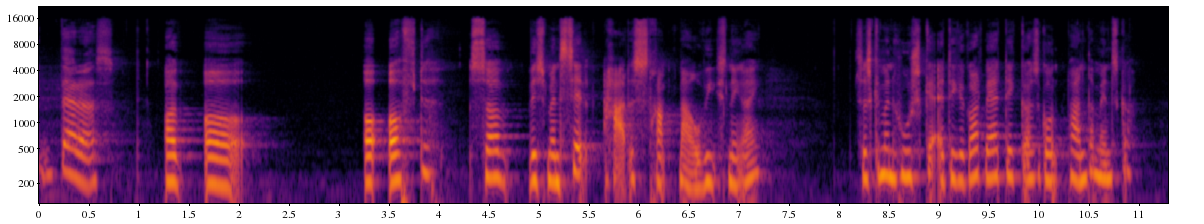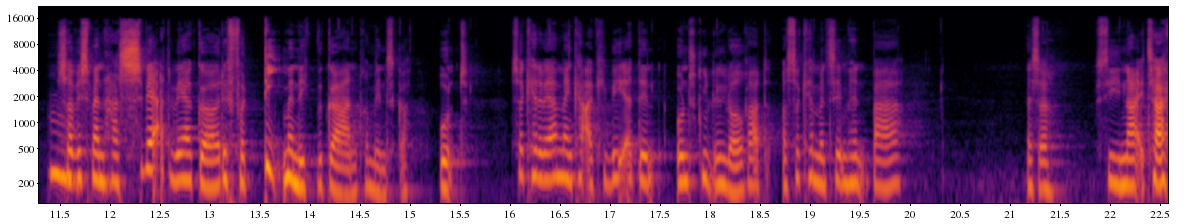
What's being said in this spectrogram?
Det er det også. Og, og, og ofte, så hvis man selv har det stramt med afvisninger, ikke, så skal man huske, at det kan godt være, at det ikke gør så ondt på andre mennesker. Mm. Så hvis man har svært ved at gøre det, fordi man ikke vil gøre andre mennesker ondt, så kan det være, at man kan arkivere den undskyldning lodret, og så kan man simpelthen bare altså, sige nej tak.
